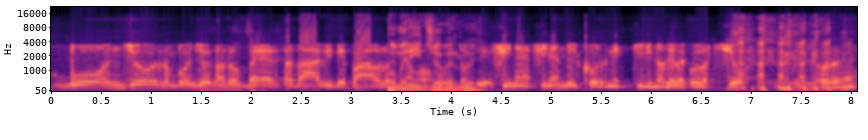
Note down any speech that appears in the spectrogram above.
Buongiorno, buongiorno Roberta, Davide, Paolo. Pomeriggio per lui. fine- finendo il cornettino della colazione. Quello-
